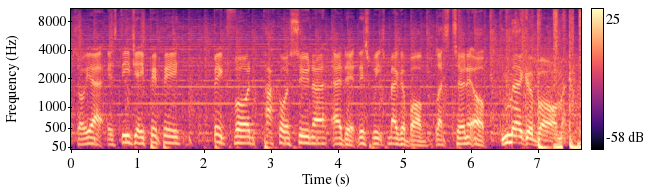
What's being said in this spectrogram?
So yeah, it's DJ Pippi, Big Fun, Paco Osuna edit. This week's Mega Bomb. Let's turn it up. Mega Bomb.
